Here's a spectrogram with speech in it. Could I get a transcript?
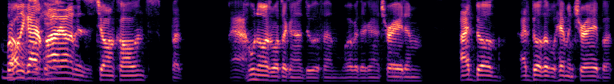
bro the only guy okay. I'm high on is John Collins, but uh, who knows what they're going to do with him? Whether they're going to trade him, I'd build I'd build it with him and Trae, but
